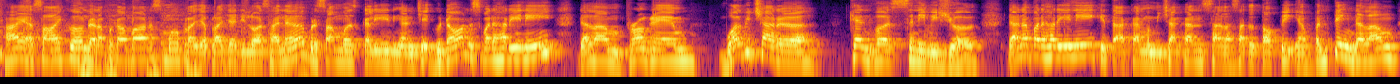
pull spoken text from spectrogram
Hai, Assalamualaikum dan apa khabar semua pelajar-pelajar di luar sana bersama sekali dengan Cikgu Don pada hari ini dalam program Bual Bicara Canvas Seni Visual. Dan pada hari ini kita akan membincangkan salah satu topik yang penting dalam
